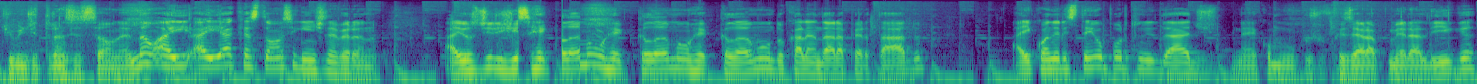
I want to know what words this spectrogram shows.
Time de transição, né? Não, aí, aí a questão é a seguinte, né, Verano? Aí os dirigentes reclamam, reclamam, reclamam do calendário apertado. Aí quando eles têm oportunidade, né, como fizeram a primeira liga,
